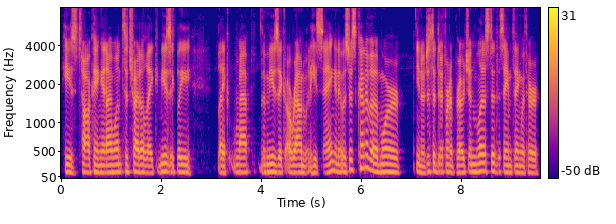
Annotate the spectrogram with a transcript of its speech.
he's talking, and I want to try to like musically like wrap the music around what he's saying, and it was just kind of a more you know just a different approach. And Melissa did the same thing with her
